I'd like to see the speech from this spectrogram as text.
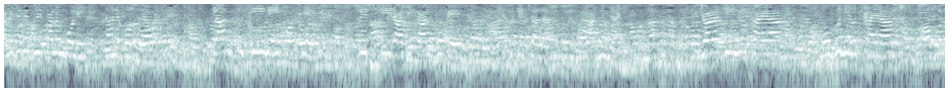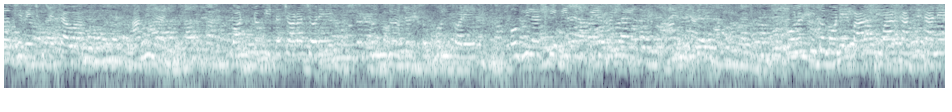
আমি যদি দুই কলম বলি, তাহলে বলব ক্লান্তহীন এই পথে সৃষ্টির আদিকাল হতে ছুটে চলা আমি নারী। জরাজীর্ণ কায়া, মোহনীয় ছায়া, অবলা ভেবে ছুটে চাওয়া আমি নারী। কণ্টকিত চরাচরে সৌন্দর্য শোভন করে, অভিলাষী বিদ্যুতের কলুষিত মনে বারংবার কাছে টানে,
